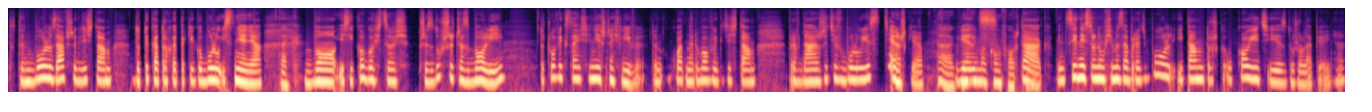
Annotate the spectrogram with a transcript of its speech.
to ten ból zawsze gdzieś tam dotyka trochę takiego bólu istnienia. Tak. Bo jeśli kogoś coś przez dłuższy czas boli, to człowiek staje się nieszczęśliwy. Ten układ nerwowy gdzieś tam, prawda, życie w bólu jest ciężkie. Tak, więc, nie ma komfortu. Tak, więc z jednej strony musimy zabrać ból i tam troszkę ukoić i jest dużo lepiej, nie?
